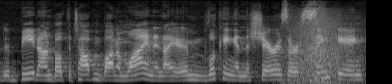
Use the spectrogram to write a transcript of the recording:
the beat on both the top and bottom line, and I am looking, and the shares are sinking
